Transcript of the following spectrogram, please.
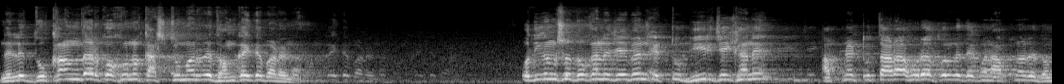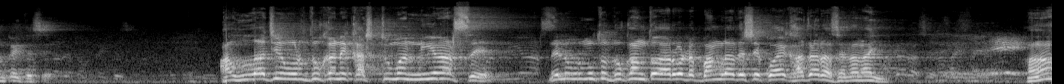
নাহলে দোকানদার কখনো কাস্টমাররে ধমকাইতে পারে না। অধিকাংশ দোকানে যাইবেন, একটু ভিড় যেখানে আপনি একটু তাড়াহুড়া করলে দেখবেন আপনারে ধমকাইতেছে। আল্লাহ যে ওর দোকানে কাস্টমার নিয়ে আসছে নাহলে ওর মতো দোকান তো আরও বাংলাদেশে কয়েক হাজার আছে না নাই? হ্যাঁ?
